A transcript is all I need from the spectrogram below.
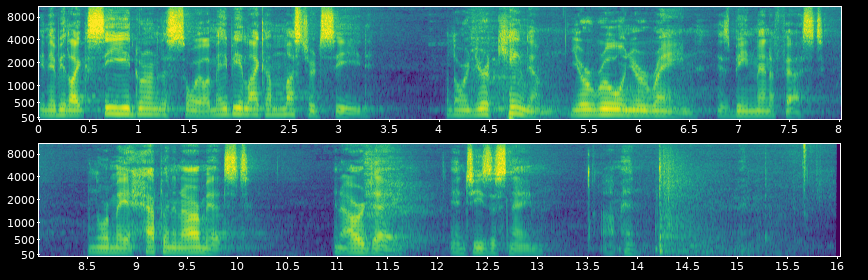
It may be like seed grown into the soil, it may be like a mustard seed. But Lord, your kingdom, your rule, and your reign is being manifest. And Lord, may it happen in our midst, in our day. In Jesus' name.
